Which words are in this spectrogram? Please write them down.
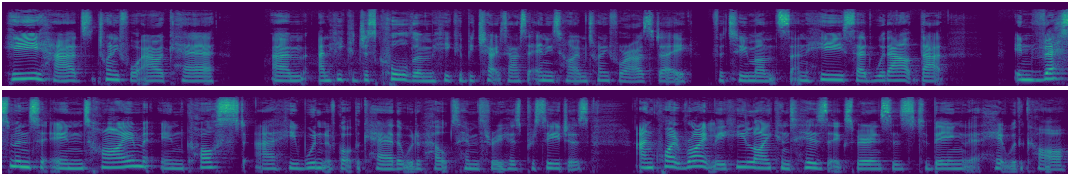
he had 24 hour care um, and he could just call them. He could be checked out at any time, 24 hours a day for two months. And he said without that investment in time, in cost, uh, he wouldn't have got the care that would have helped him through his procedures. And quite rightly, he likened his experiences to being hit with a car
